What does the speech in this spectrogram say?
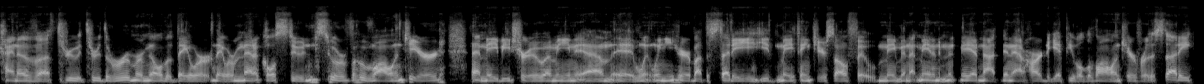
kind of uh, through through the rumor mill that they were they were medical students who were, who volunteered. That may be true. I mean, um, it, when, when you hear about the study, you may think to yourself it may, not, may, may have not been that hard to get people to volunteer for the study.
